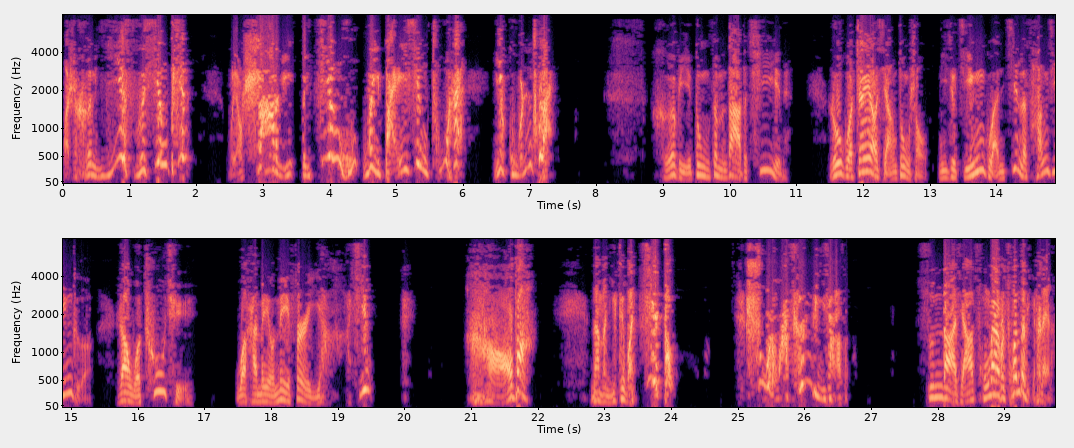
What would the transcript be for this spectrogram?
我是和你以死相拼，我要杀了你，为江湖，为百姓除害。你滚出来！何必动这么大的气呢？如果真要想动手，你就尽管进了藏经阁，让我出去，我还没有那份雅兴。好吧，那么你给我接刀！说着话，噌的一下子，孙大侠从外边窜到里边来了，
